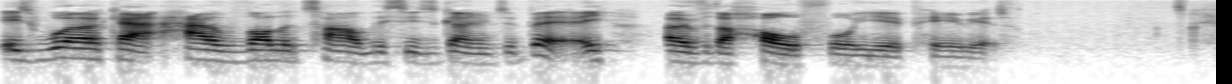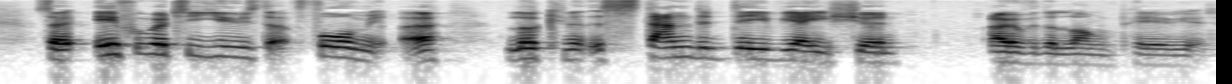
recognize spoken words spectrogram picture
is work out how volatile this is going to be over the whole four year period. So if we were to use that formula looking at the standard deviation over the long period.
